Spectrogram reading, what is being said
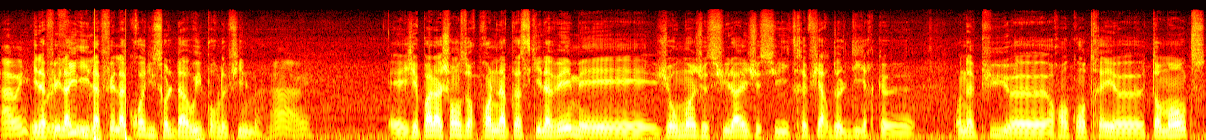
Ah oui? Il a, fait la, film? il a fait la croix du soldat, oui, pour le film. Ah oui. Et j'ai pas la chance de reprendre la place qu'il avait, mais au moins je suis là et je suis très fier de le dire que on a pu euh, rencontrer euh, Tom Hanks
